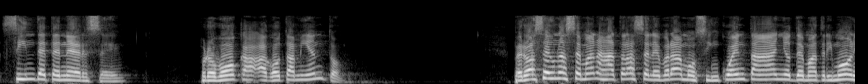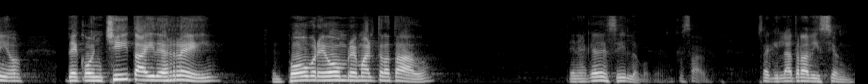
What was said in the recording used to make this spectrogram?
sin detenerse provoca agotamiento. Pero hace unas semanas atrás celebramos 50 años de matrimonio de Conchita y de Rey, el pobre hombre maltratado, tenía que decirlo, porque tú sabes, seguir la tradición.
